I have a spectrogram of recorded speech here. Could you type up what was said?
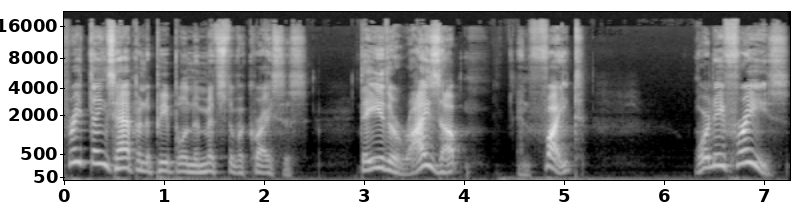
Three things happen to people in the midst of a crisis they either rise up and fight, or they freeze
